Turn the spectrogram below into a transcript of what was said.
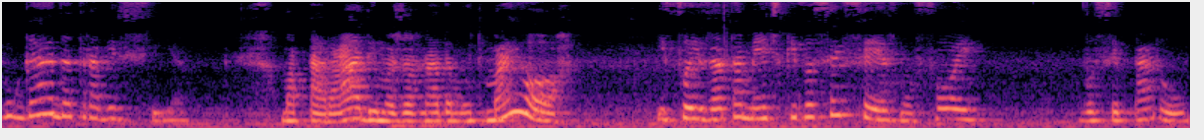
lugar da travessia. Uma parada e uma jornada muito maior. E foi exatamente o que você fez, não foi? Você parou.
